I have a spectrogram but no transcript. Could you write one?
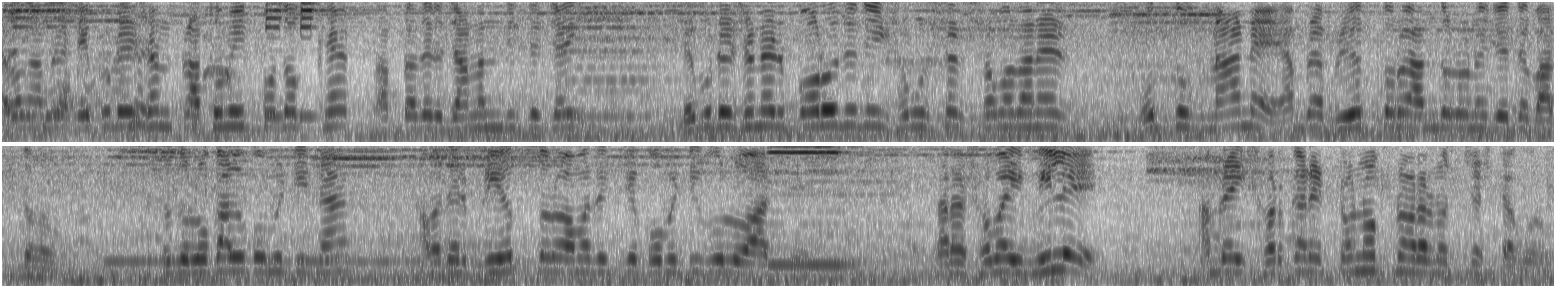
এবং আমরা ডেপুটেশন প্রাথমিক পদক্ষেপ আপনাদের জানান দিতে চাই। ডেপুটেশনের পরও যদি এই সমস্যার সমাধানের উদ্যোগ না নেয়, আমরা বৃহত্তর আন্দোলনে যেতে বাধ্য হব। শুধু লোকাল কমিটি না, আমাদের বৃহত্তর আমাদের যে কমিটিগুলো আছে, তারা সবাই মিলে আমরা এই সরকারের টনক নড়ানোর চেষ্টা করব।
